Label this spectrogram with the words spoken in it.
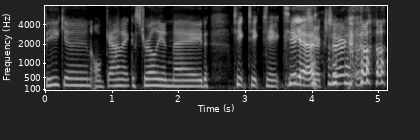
vegan, organic, Australian made. tick, tick, tick. Tick, yeah. tick, tick.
